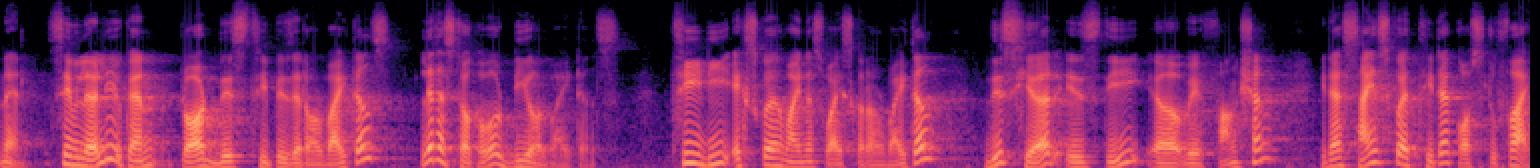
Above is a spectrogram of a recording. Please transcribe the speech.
Then similarly you can plot these 3pz orbitals. Let us talk about d orbitals. 3d x square minus y square orbital. This here is the uh, wave function. It has sine square theta cos 2 phi.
